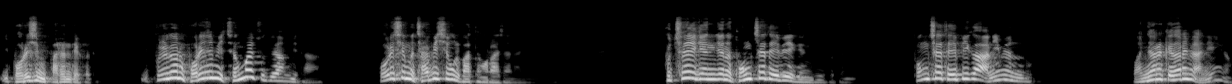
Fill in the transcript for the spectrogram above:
이 버리심이 발현되거든요. 불교는 버리심이 정말 중요합니다. 버리심은 자비심을 바탕으로 하잖아요. 부처의 경제는 동체 대비의 경제거든요. 동체 대비가 아니면 완전한 깨달음이 아니에요.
